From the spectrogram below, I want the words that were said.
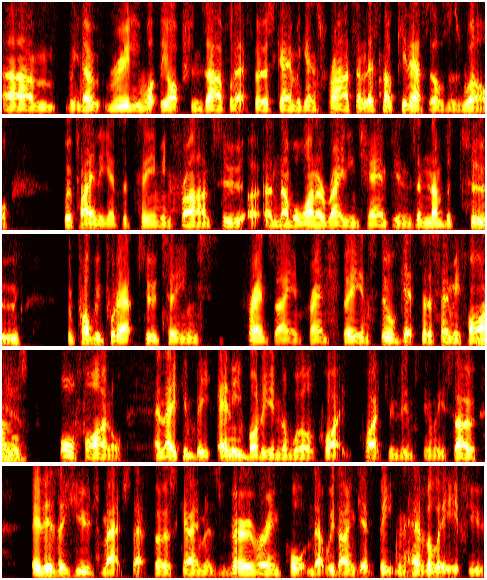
um, you know really what the options are for that first game against france and let's not kid ourselves as well we're playing against a team in france who are, are number one are reigning champions and number two could probably put out two teams france a and france b and still get to the semi-finals or final. And they can beat anybody in the world quite quite convincingly. So it is a huge match that first game, and it's very, very important that we don't get beaten heavily. If you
